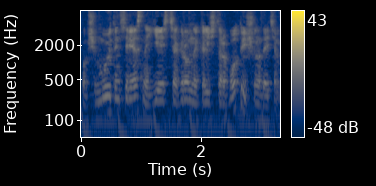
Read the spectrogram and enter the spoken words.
В общем, будет интересно, есть огромное количество работы еще над этим.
